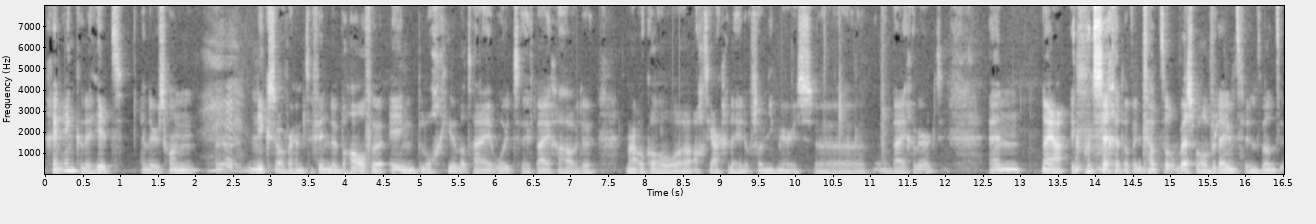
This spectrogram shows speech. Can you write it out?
geen enkele hit. En er is gewoon eh, niks over hem te vinden, behalve één blogje wat hij ooit heeft bijgehouden, maar ook al eh, acht jaar geleden of zo niet meer is bijgewerkt. En nou ja, ik moet zeggen dat ik dat toch best wel vreemd vind. Want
